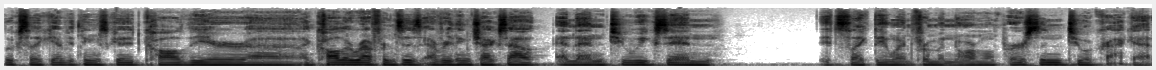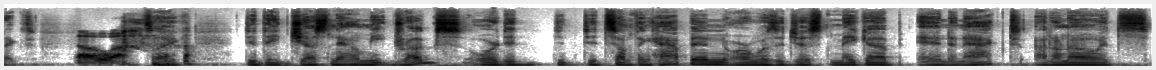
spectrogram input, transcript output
looks like everything's good. Call their uh, call their references. Everything checks out. And then two weeks in, it's like they went from a normal person to a crack addict. Oh wow! It's like, did they just now meet drugs, or did, did did something happen, or was it just makeup and an act? I don't know. It's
